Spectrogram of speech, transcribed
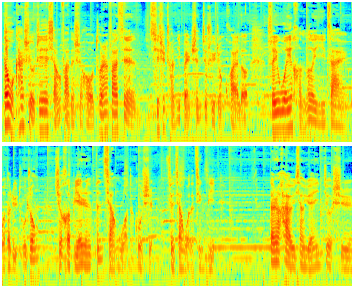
当我开始有这些想法的时候，突然发现，其实传递本身就是一种快乐，所以我也很乐意在我的旅途中去和别人分享我的故事，分享我的经历。当然，还有一项原因就是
